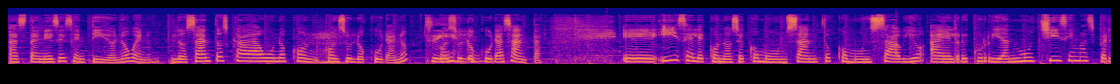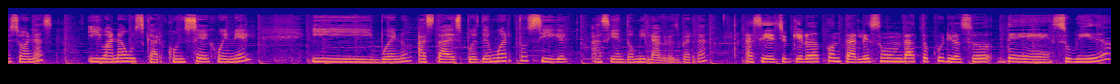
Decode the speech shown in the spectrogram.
hasta en ese sentido, ¿no? Bueno, los santos cada uno con, su locura, ¿no? Con su locura santa. Eh, y se le conoce como un santo, como un sabio. A él recurrían muchísimas personas, iban a buscar consejo en él y bueno, hasta después de muerto sigue haciendo milagros, ¿verdad? Así es, yo quiero contarles un dato curioso de su vida.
